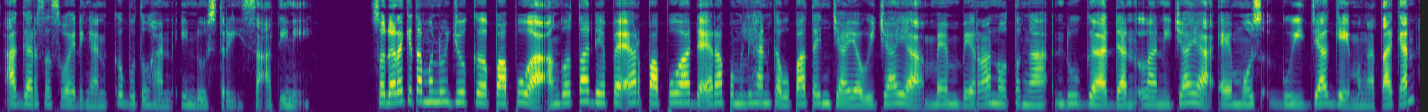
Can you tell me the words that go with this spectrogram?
agar sesuai dengan kebutuhan industri saat ini. Saudara kita menuju ke Papua. Anggota DPR Papua Daerah Pemilihan Kabupaten Jayawijaya, Memberano Tengah, Nduga, dan Lanijaya, Emus Guijage mengatakan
